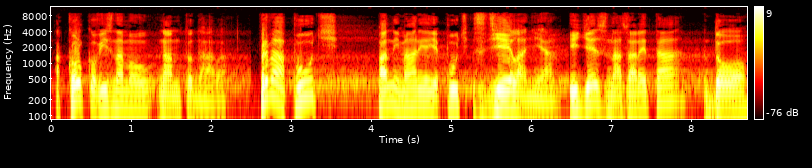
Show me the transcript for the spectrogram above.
A koľko významov nám to dáva. Prvá púť Panny Márie je púť zdieľania. Ide z Nazareta do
